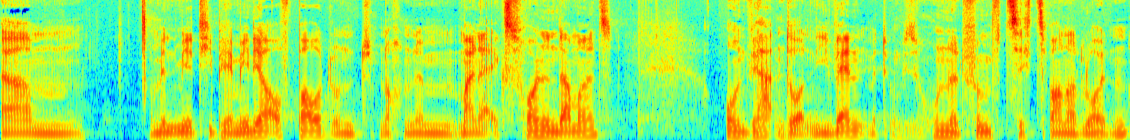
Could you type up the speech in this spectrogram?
ähm, mit mir TPA Media aufbaut und noch einem, meiner Ex-Freundin damals. Und wir hatten dort ein Event mit irgendwie so 150, 200 Leuten.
